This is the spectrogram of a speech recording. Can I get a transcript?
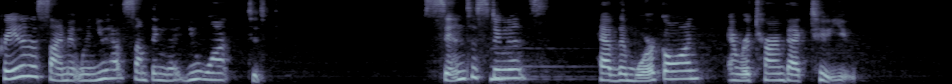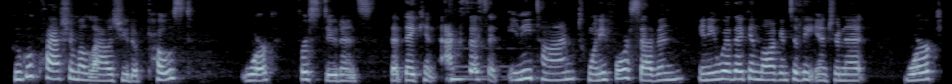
create an assignment when you have something that you want to send to students, have them work on, and return back to you. Google Classroom allows you to post work for students that they can access at any time, 24 7, anywhere they can log into the internet, work,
